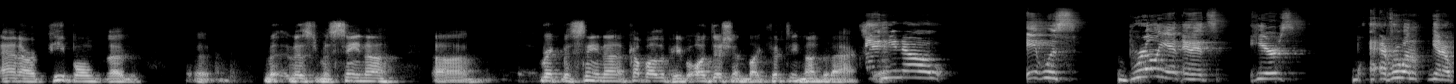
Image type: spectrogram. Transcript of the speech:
and our people, uh, uh, Mr. Messina, uh, Rick Messina, a couple other people auditioned like fifteen hundred acts. And you know, it was brilliant. And it's here's everyone, you know,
